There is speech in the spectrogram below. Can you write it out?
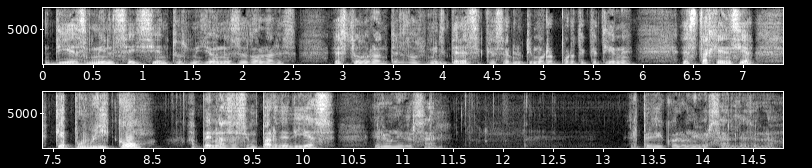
10.600 millones de dólares, esto durante el 2013, que es el último reporte que tiene esta agencia, que publicó apenas hace un par de días el Universal, el periódico El Universal, desde luego.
